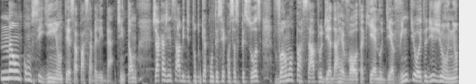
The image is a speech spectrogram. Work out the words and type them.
não conseguiam ter essa passabilidade. Então, já que a gente sabe de tudo que acontecer com essas pessoas, vamos passar pro dia da revolta, que é no dia 28 de junho,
